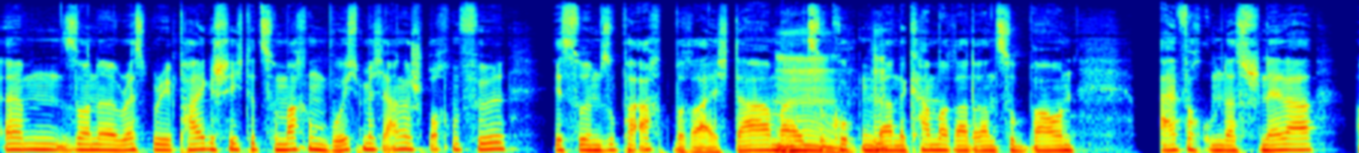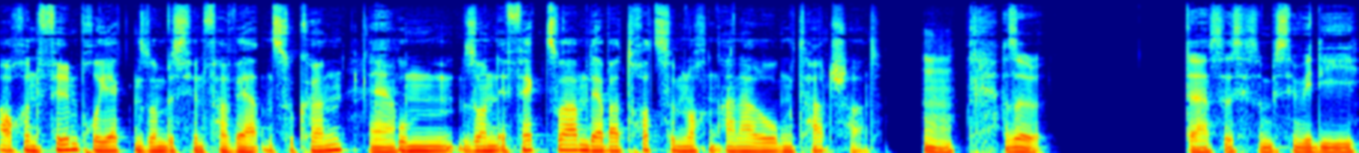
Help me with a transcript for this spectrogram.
ähm, so eine Raspberry Pi-Geschichte zu machen, wo ich mich angesprochen fühle, ist so im Super 8-Bereich. Da mal Mhm. zu gucken, da eine Kamera dran zu bauen, einfach um das schneller auch in Filmprojekten so ein bisschen verwerten zu können, Ja. um so einen Effekt zu haben, der aber trotzdem noch einen analogen Touch hat. Also, das ist ja so ein bisschen wie die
